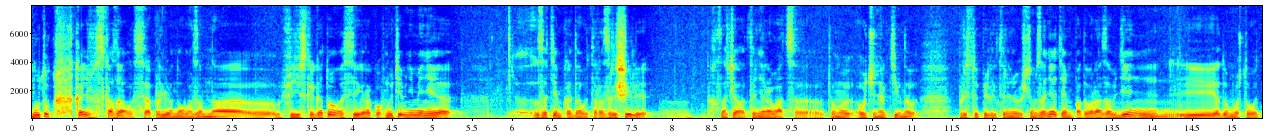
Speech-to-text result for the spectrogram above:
Ну, тут, конечно, сказалось определенным образом на э, физической готовности игроков, но тем не менее, э, затем, когда вот разрешили э, сначала тренироваться, то мы очень активно приступили к тренировочным занятиям по два раза в день, и я думаю, что вот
